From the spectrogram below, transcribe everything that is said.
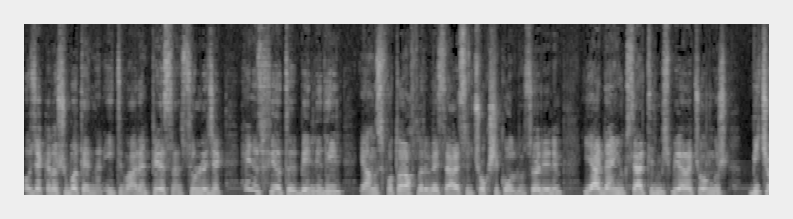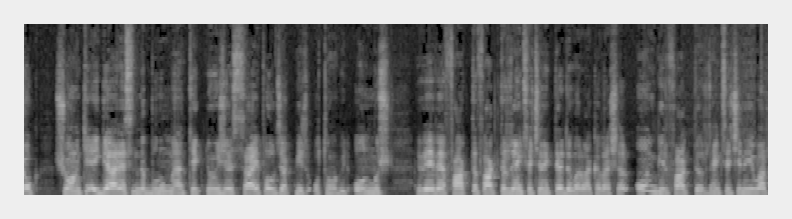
Ocak ya da Şubat ayından itibaren piyasaya sürülecek. Henüz fiyatı belli değil. Yalnız fotoğrafları vesairesinin çok şık olduğunu söyleyelim. Yerden yükseltilmiş bir araç olmuş. Birçok şu anki Egea ailesinde bulunmayan teknolojiye sahip olacak bir otomobil olmuş ve, ve farklı farklı renk seçenekleri de var arkadaşlar. 11 farklı renk seçeneği var.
